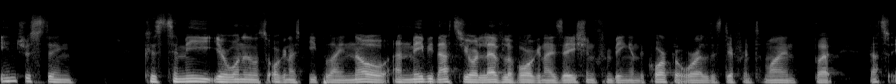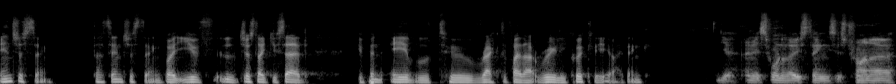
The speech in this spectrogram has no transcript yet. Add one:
interesting because to me you're one of the most organized people i know and maybe that's your level of organization from being in the corporate world is different to mine but that's interesting. That's interesting. But you've just like you said you've been able to rectify that really quickly i think yeah, and it's one of those things. It's trying to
